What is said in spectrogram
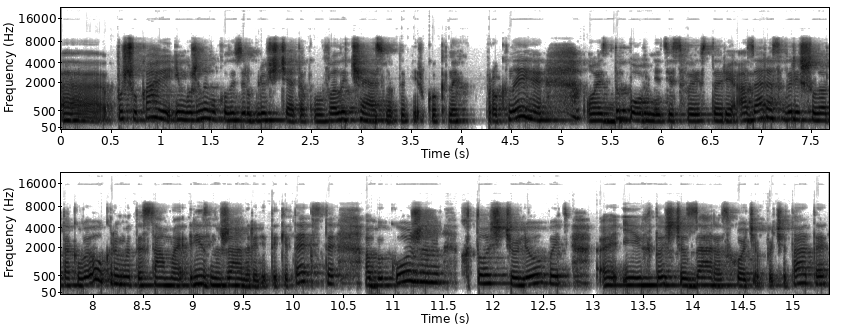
е, пошукаю і, можливо, колись зроблю ще таку величезну добірку книг про книги. Ось доповню ці свої історії. А зараз вирішила так виокремити саме різножанрові такі тексти, аби кожен хто що любить е, і хто що зараз хоче почитати,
